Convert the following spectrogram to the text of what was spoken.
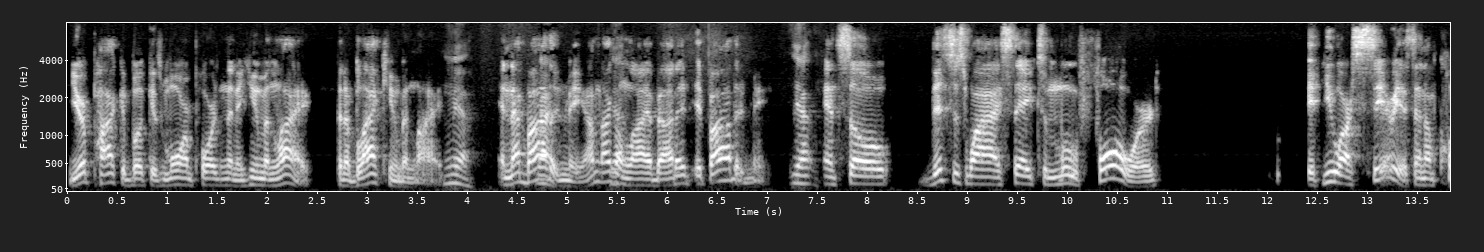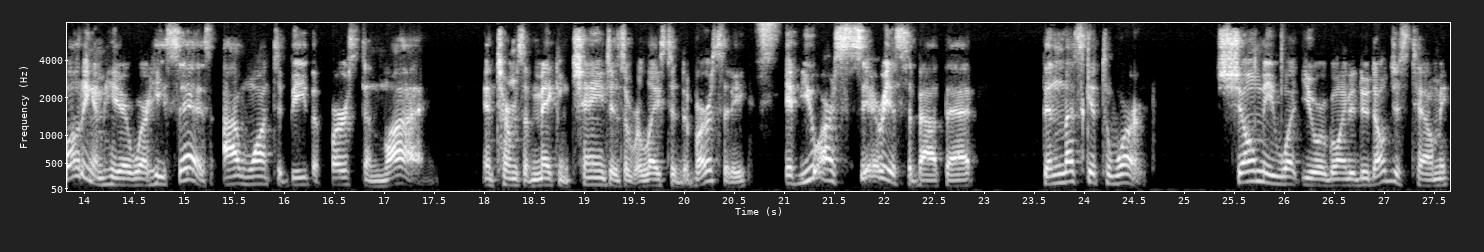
your pocketbook is more important than a human life, than a black human life. Yeah, And that bothered Right. me. I'm not Yeah. going to lie about it. It bothered me. yeah, And so this is why I say to move forward, if you are serious, and I'm quoting him here where he says, I want to be the first in line in terms of making change as it relates to diversity. If you are serious about that, then let's get to work. Show me what you are going to do. Don't just tell me,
